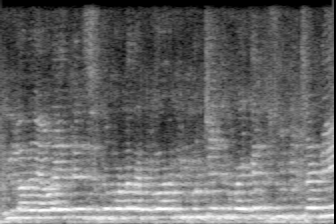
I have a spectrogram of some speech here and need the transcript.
వీళ్ళలో ఎవరైతే సిద్ధపడ్డారో వారు కుడి చేతిని పైకెత్తి చూపించండి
